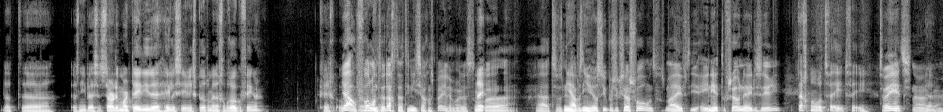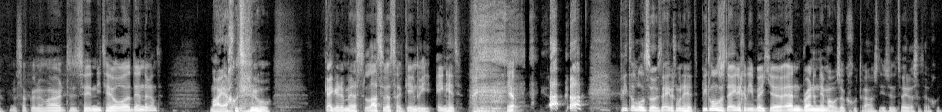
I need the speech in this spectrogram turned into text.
dat, uh, dat is niet best. Starling Marte die de hele serie speelde met een gebroken vinger. Kreeg ook ja, opvallend. We dachten dat hij niet zou gaan spelen, maar dat is toch... Nee. Uh, ja, het was niet, hij was niet heel super succesvol, want volgens mij heeft hij één hit of zo in de hele serie. Ik dacht nog wel twee, twee. Twee hits? Nou, ja. okay. dat zou kunnen, maar het is niet heel uh, denderend. Maar ja, goed, ik bedoel, kijk naar de Mets, laatste wedstrijd, game 3, één hit. Ja. Piet Alonso is de enige met een hit. Piet Alonso is de enige die een beetje, en Brandon Nimmo was ook goed trouwens, die is in de tweede wedstrijd heel goed.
